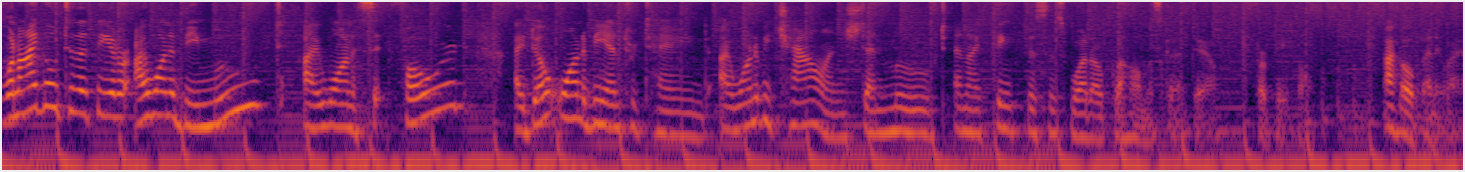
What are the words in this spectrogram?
When I go to the theater, I want to be moved, I want to sit forward, I don't want to be entertained. I want to be challenged and moved, and I think this is what Oklahoma's going to do for people. I hope, anyway.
